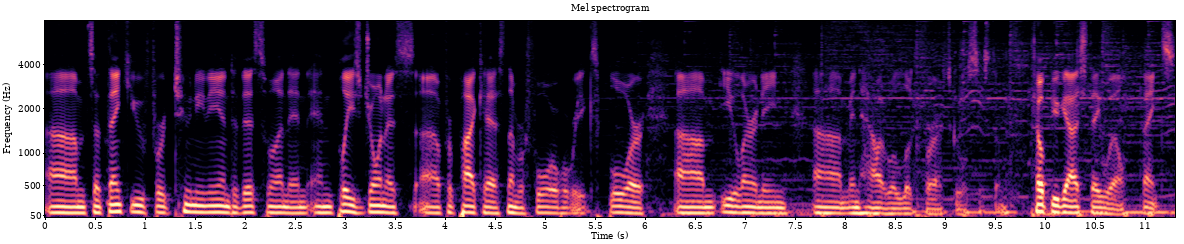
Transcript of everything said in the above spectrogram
Um, so thank you for tuning in to this one, and and please join us uh, for podcast number four, where we explore um, e-learning um, and how it will look for our school system. Hope you guys stay well. Thanks.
